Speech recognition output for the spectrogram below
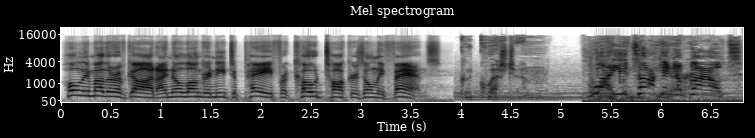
Holy Mother of God, I no longer need to pay for Code Talkers only fans. Good question. What are you talking about?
